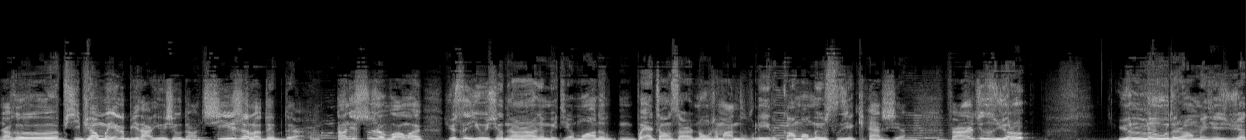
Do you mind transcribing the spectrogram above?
然后批评每一个比他优秀的人，歧视了，对不对？人家事实往往越是优秀的人，人家每天忙的嗯办正事儿，弄什么努力的，根本没有时间看这些，反而就是越越 low 的人每天越。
